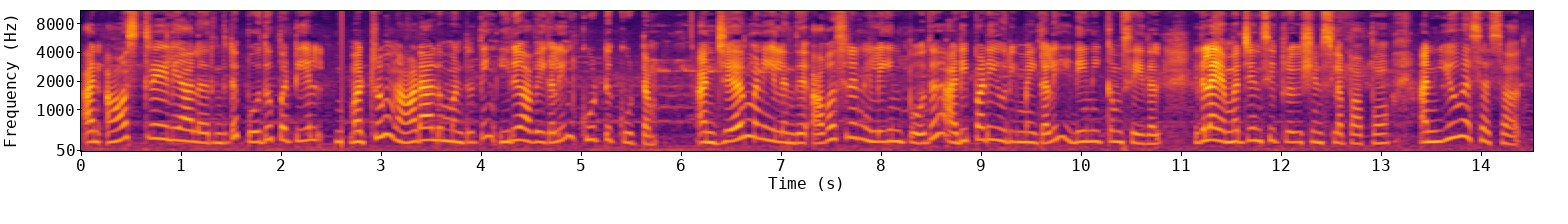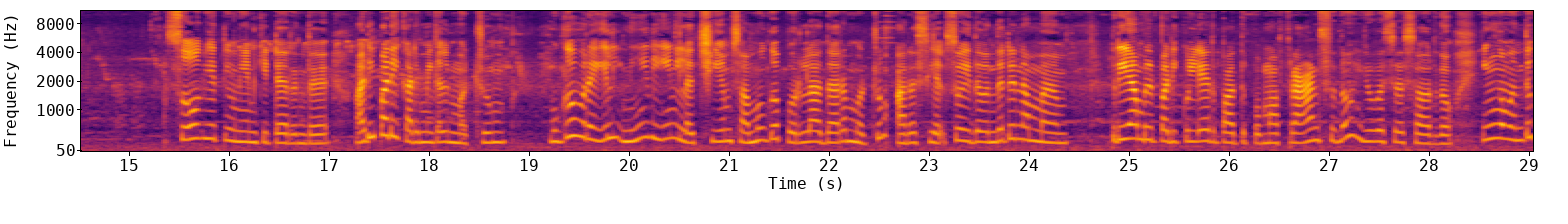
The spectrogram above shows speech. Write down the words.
அண்ட் ஆஸ்திரேலியாவில் இருந்துட்டு பொதுப்பட்டியல் மற்றும் நாடாளுமன்றத்தின் இரு அவைகளின் கூட்டு கூட்டம் அண்ட் ஜெர்மனியிலிருந்து அவசர நிலையின் போது அடிப்படை உரிமைகளை இடைநீக்கம் செய்தல். இதெல்லாம் எமர்ஜென்சி ப்ரொவிஷன்ஸில் பார்ப்போம் அண்ட் யூஎஸ்எஸ்ஆர் சோவியத் யூனியன் கிட்ட இருந்து அடிப்படை கடமைகள் மற்றும் முகவுரையில் நீதியின் லட்சியம் சமூக பொருளாதாரம் மற்றும் அரசியல். ஸோ இதை வந்துட்டு நம்ம பிரியாம்பிள் படிக்குள்ளே அது பார்த்துருப்போமா ஃப்ரான்ஸுதும் யுஎஸ்எஸ்ஆர்தும். இங்கே வந்து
